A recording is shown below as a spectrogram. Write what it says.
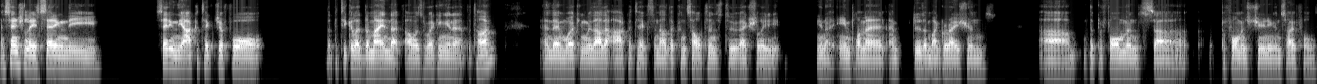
essentially setting the setting the architecture for the particular domain that I was working in at the time, and then working with other architects and other consultants to actually, you know, implement and do the migrations, uh, the performance uh, performance tuning, and so forth.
